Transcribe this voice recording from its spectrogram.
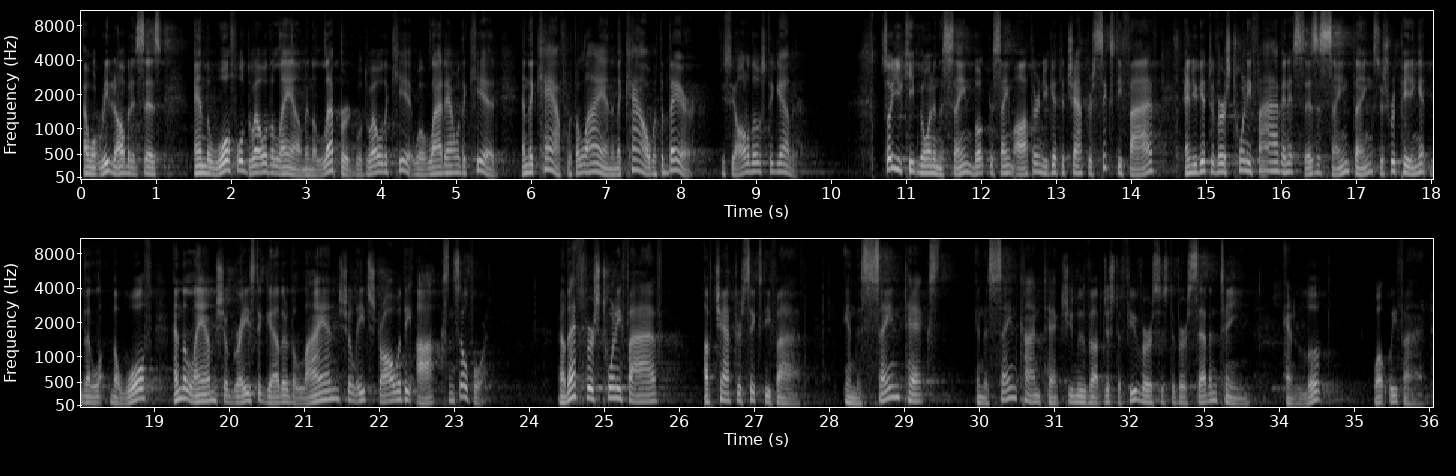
I won't read it all, but it says, And the wolf will dwell with the lamb, and the leopard will dwell with the kid, will lie down with the kid, and the calf with the lion, and the cow with the bear. You see all of those together. So you keep going in the same book, the same author, and you get to chapter 65, and you get to verse 25, and it says the same things, just repeating it. The, the wolf and the lamb shall graze together, the lion shall eat straw with the ox, and so forth. Now that's verse 25 of chapter 65. In the same text, in the same context, you move up just a few verses to verse 17, and look what we find.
